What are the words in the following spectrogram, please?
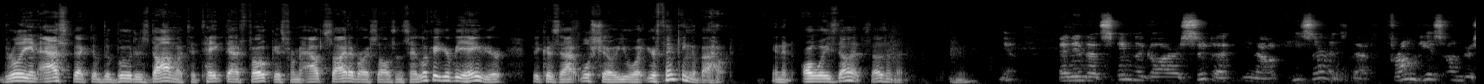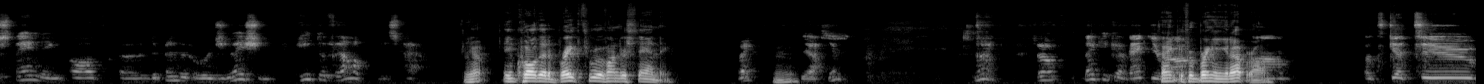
brilliant aspect of the Buddha's Dhamma to take that focus from outside of ourselves and say, look at your behavior, because that will show you what you're thinking about. And it always does, doesn't it? Yeah. And in that same Nagara Sutta, you know, he says that from his understanding of uh, dependent origination, he developed this path. Yeah. He called it a breakthrough of understanding. Right. Mhm. Yes. Right. So thank you, Kevin. Thank you. Thank you for bringing it up, Ron. Um, let's get to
